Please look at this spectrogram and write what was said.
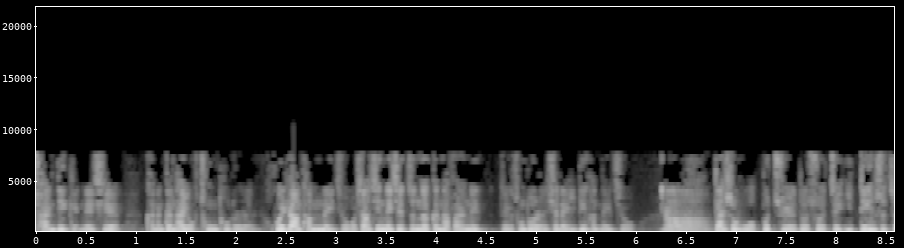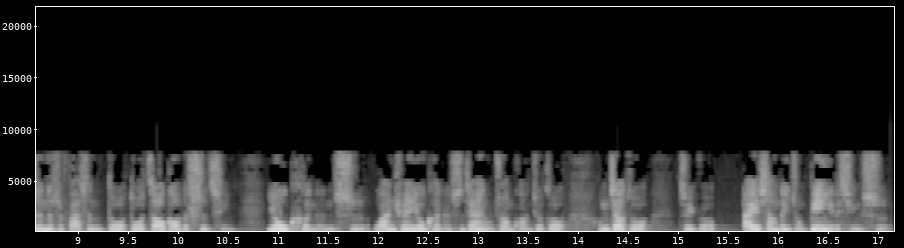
传递给那些可能跟他有冲突的人，会让他们内疚。我相信那些真的跟他发生那那个冲突的人，现在一定很内疚。啊，但是我不觉得说这一定是真的是发生了多多糟糕的事情，有可能是完全有可能是这样一种状况，叫做我们叫做这个哀伤的一种变异的形式，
